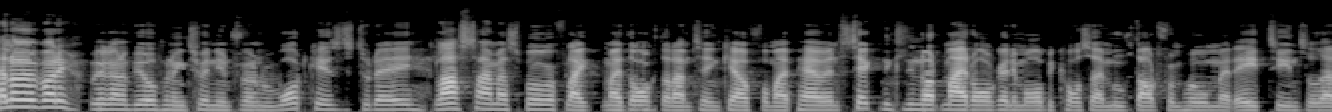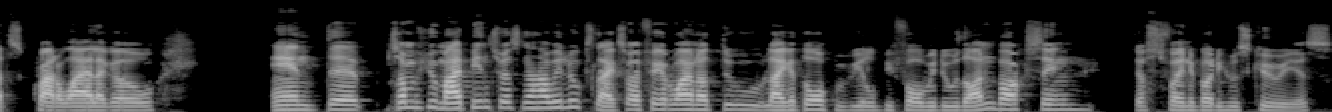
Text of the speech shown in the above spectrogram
Hello everybody, we're gonna be opening 20 infernal reward cases today. Last time I spoke of like my dog that I'm taking care of for my parents. Technically not my dog anymore because I moved out from home at 18, so that's quite a while ago. And uh, some of you might be interested in how he looks like, so I figured why not do like a dog reveal before we do the unboxing, just for anybody who's curious.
